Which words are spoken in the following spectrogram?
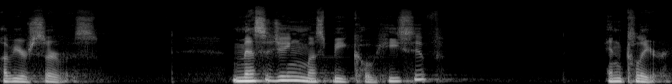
of your service. Messaging must be cohesive and clear.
